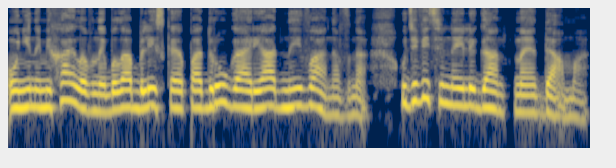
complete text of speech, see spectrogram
У Нины Михайловны была близкая подруга Ариадна Ивановна, удивительно элегантная дама.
